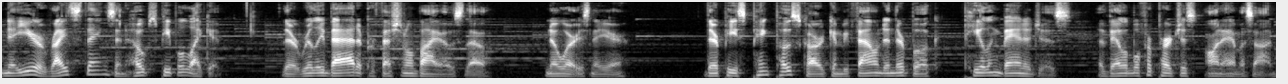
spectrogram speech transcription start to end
Nayyir writes things and hopes people like it. They're really bad at professional bios, though. No worries, Nayyir. Their piece Pink Postcard can be found in their book Peeling Bandages, available for purchase on Amazon.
